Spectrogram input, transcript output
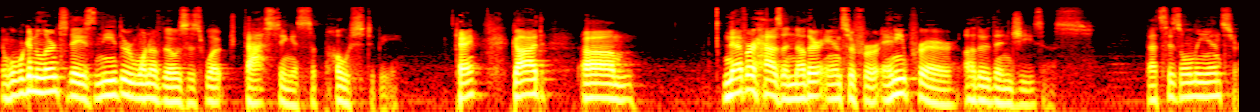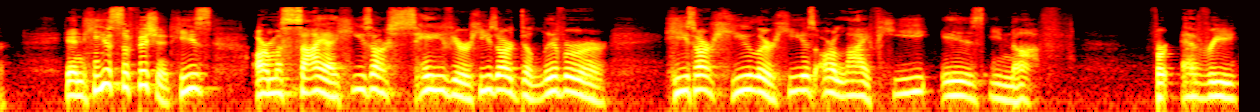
And what we're going to learn today is neither one of those is what fasting is supposed to be. Okay? God um, never has another answer for any prayer other than Jesus. That's His only answer. And He is sufficient. He's our Messiah. He's our Savior. He's our deliverer. He's our healer. He is our life. He is enough for every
